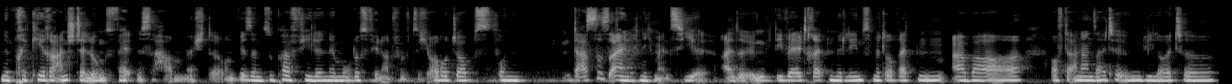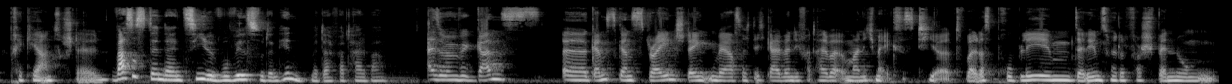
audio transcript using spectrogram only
eine prekäre Anstellungsverhältnisse haben möchte. Und wir sind super viele in dem Modus 450 Euro Jobs und das ist eigentlich nicht mein Ziel. Also irgendwie die Welt retten mit Lebensmittel retten, aber auf der anderen Seite irgendwie Leute prekär anzustellen. Was ist denn dein Ziel? Wo willst du denn hin mit der Verteilbar? Also wenn wir ganz äh, ganz, ganz strange denken, wäre es richtig geil, wenn die Verteilbar immer nicht mehr existiert, weil das Problem der Lebensmittelverschwendung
